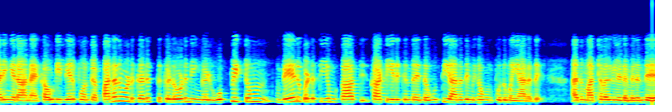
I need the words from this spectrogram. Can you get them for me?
அறிஞரான கௌடில்யர் போன்ற பலரோடு கருத்துக்களோடு நீங்கள் ஒப்பிட்டும் வேறுபடுத்தியும் காட்டி காட்டியிருக்கின்ற இந்த உத்தியானது மிகவும் புதுமையானது. அது மற்றவர்களிடமிருந்து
